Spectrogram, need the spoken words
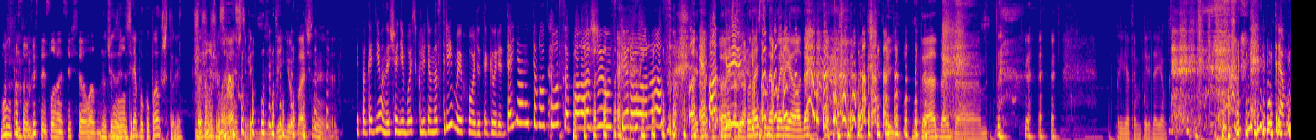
Ну, просто вот выставить сложность и все, ладно. Ну что, зря покупал, что ли? Да, конечно, теперь. Деньги уплачены. И погоди, он еще небось к людям на стримы ходит и говорит, да я этого босса положил с первого раза. У Насти- ты? у Насти наболело, да? Да, да, да. Привет им передаем. Прям.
